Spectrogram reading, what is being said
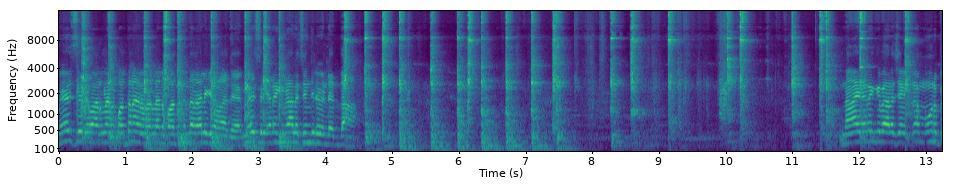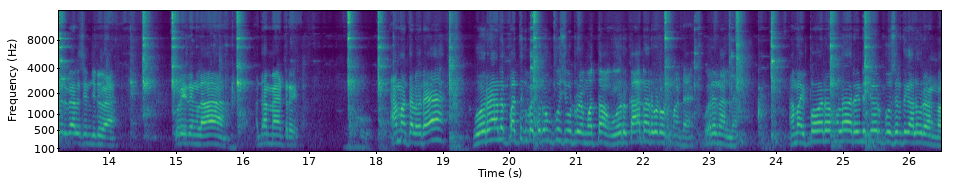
மேஸ்திரி வரலன்னு கொத்தனார் வரலன்னு பார்த்துட்டு இருந்தா வேலைக்கு ஆகாது மேஸ்திரி இறங்கி வேலை செஞ்சிட வேண்டியது தான் நான் இறங்கி வேலை செஞ்சுட்டா மூணு பேர் வேலை செஞ்சுடுவேன். புரியுதுங்களா? அதான் மேட்ரு ஆமாம் தலைவர ஒரு ஆள் பத்துக்கு பத்து ரூம் பூசி விட்ருவேன் மொத்தம். ஒரு கார்னர் கூட விட மாட்டேன். ஒரே நாளில். ஆமாம் இப்போ வரவங்களாம் ரெண்டு சேர் பூசுறதுக்கு அழுகுறாங்க.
